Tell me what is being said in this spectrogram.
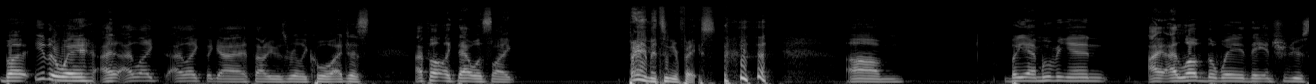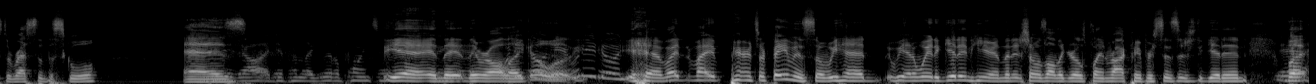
but either way, I, I liked I liked the guy. I thought he was really cool. I just I felt like that was like, bam, it's in your face. um, but yeah, moving in, I I love the way they introduced the rest of the school. As all at different like little points. in yeah, and they, they were all "What like, "Oh, well, what are you doing?" yeah, my my parents are famous, so we had we had a way to get in here." And then it shows all the girls playing rock paper scissors to get in. But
